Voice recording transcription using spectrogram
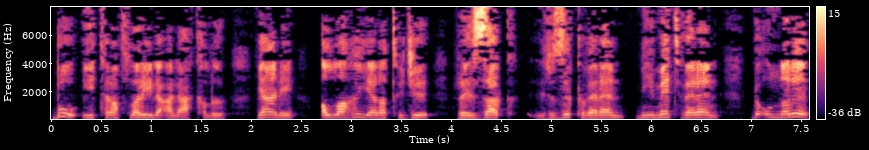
bu itiraflarıyla alakalı yani Allah'ı yaratıcı, rezzak, rızık veren, nimet veren ve onları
